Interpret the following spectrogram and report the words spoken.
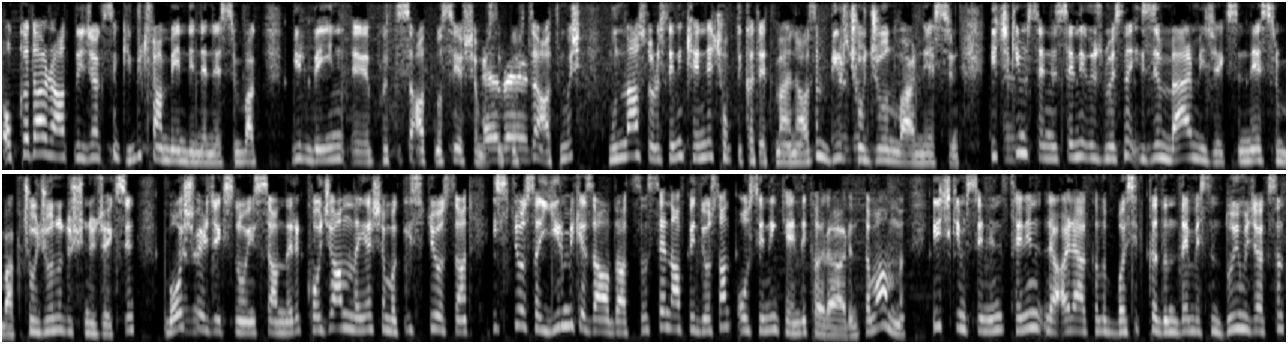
O kadar rahatlayacaksın ki lütfen beni dinle Nesin bak bir beyin e, pıhtısı atması yaşamışsın Evet. pıhtı atmış. Bundan sonra senin kendine çok dikkat etmen lazım. Bir çocuğun var Nesrin. Hiç kimsenin seni üzmesine izin vermeyeceksin Nesrin bak çocuğunu düşüneceksin. Boş vereceksin o insanları. Kocanla yaşamak istiyorsan istiyorsa 20 kez aldatsın sen affediyorsan o senin kendi kararın tamam mı? Hiç kimsenin seninle alakalı basit kadın demesini duymayacaksın.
